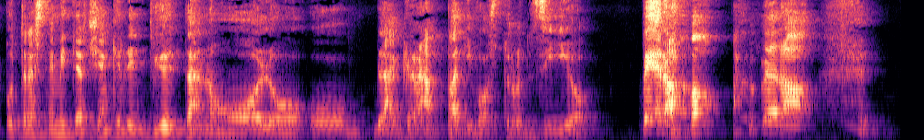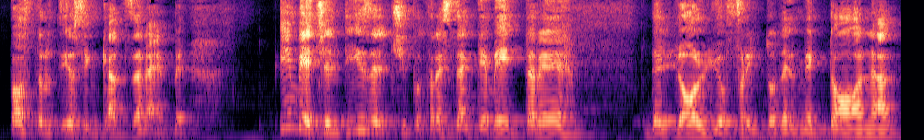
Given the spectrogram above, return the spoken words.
potreste metterci anche del bioetanolo o la grappa di vostro zio, però, però, vostro zio si incazzerebbe. Invece il diesel ci potreste anche mettere dell'olio fritto del McDonald's,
